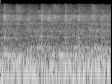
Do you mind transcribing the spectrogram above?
Gracias.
